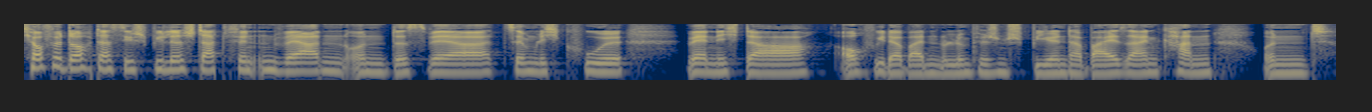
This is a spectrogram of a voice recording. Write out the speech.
ich hoffe doch, dass die Spiele stattfinden werden und es wäre ziemlich cool, wenn ich da auch wieder bei den Olympischen Spielen dabei sein kann und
